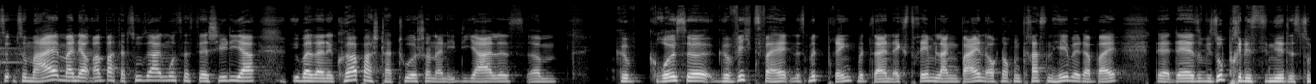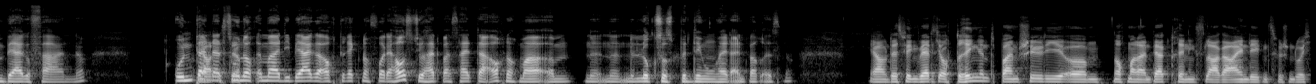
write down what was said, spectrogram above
Zu, zumal man ja auch einfach dazu sagen muss, dass der Schildi ja über seine Körperstatur schon ein ideales ähm, Ge Größe-Gewichtsverhältnis mitbringt, mit seinen extrem langen Beinen, auch noch einen krassen Hebel dabei, der, der sowieso prädestiniert ist zum Bergefahren. Ne? Und dann Ja, dazu noch immer die Berge auch direkt noch vor der Haustür hat, was halt da auch nochmal eine ähm, ne, ne ne Luxusbedingung halt einfach ist. Ne? Ja, und deswegen werde ich auch dringend beim Schildi ähm, nochmal ein Bergtrainingslager einlegen zwischendurch.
